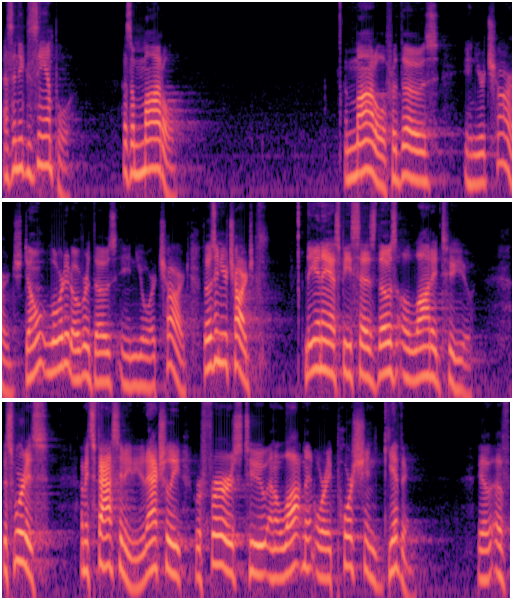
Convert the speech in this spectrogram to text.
As an example, as a model. a model for those in your charge. Don't lord it over those in your charge. Those in your charge. The NASB says those allotted to you. This word is, I mean, it's fascinating. It actually refers to an allotment or a portion given of,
